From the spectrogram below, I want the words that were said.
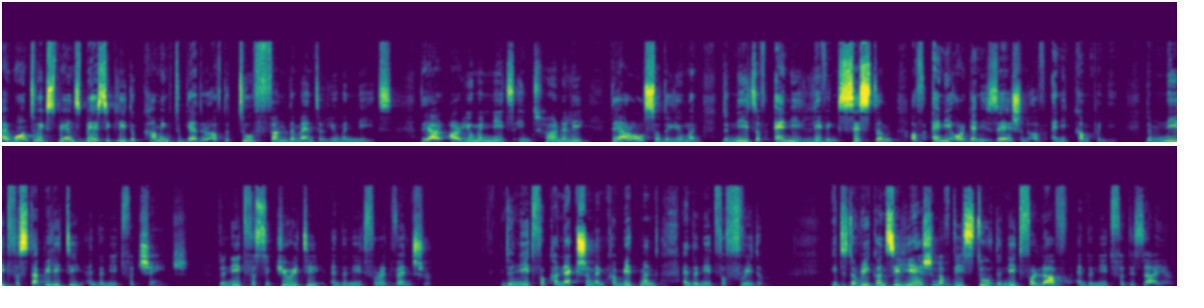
I want to experience basically the coming together of the two fundamental human needs. They are our human needs internally. They are also the human, the needs of any living system, of any organization, of any company. The need for stability and the need for change. The need for security and the need for adventure. The need for connection and commitment and the need for freedom. It's the reconciliation of these two, the need for love and the need for desire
